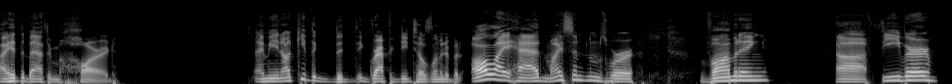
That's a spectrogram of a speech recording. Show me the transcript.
I hit the bathroom hard I mean, I'll keep the, the, the, graphic details limited, but all I had, my symptoms were vomiting, uh, fever,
